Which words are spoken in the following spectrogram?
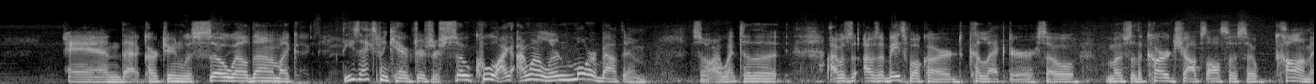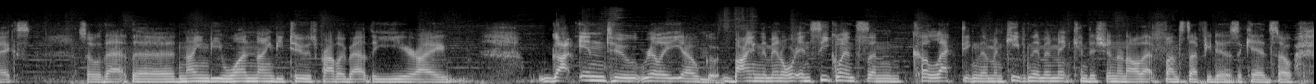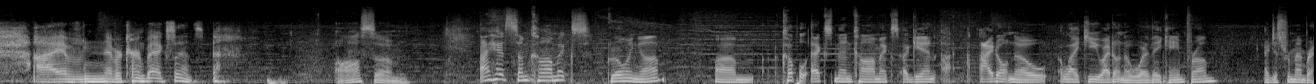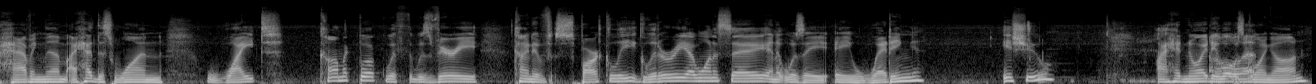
and that cartoon was so well done. I'm like, these X Men characters are so cool. I, I want to learn more about them. So I went to the, I was I was a baseball card collector. So most of the card shops also sell comics. So that the 91, 92 is probably about the year I got into really, you know, buying them in or in sequence and collecting them and keeping them in mint condition and all that fun stuff you did as a kid. So I have never turned back since. Awesome. I had some comics growing up. Um, a couple X Men comics. Again, I, I don't know, like you, I don't know where they came from. I just remember having them. I had this one white comic book with it was very kind of sparkly, glittery, I want to say, and it was a, a wedding issue. I had no idea Oh, what was that- going on.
